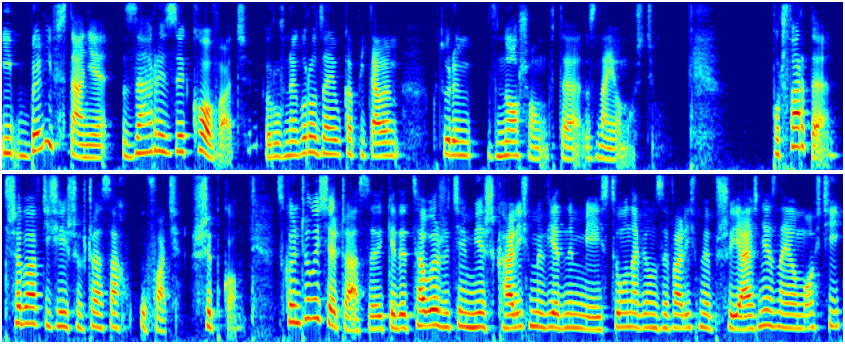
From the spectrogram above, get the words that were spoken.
i byli w stanie zaryzykować różnego rodzaju kapitałem, którym wnoszą w tę znajomość. Po czwarte, trzeba w dzisiejszych czasach ufać szybko. Skończyły się czasy, kiedy całe życie mieszkaliśmy w jednym miejscu, nawiązywaliśmy przyjaźnie, znajomości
